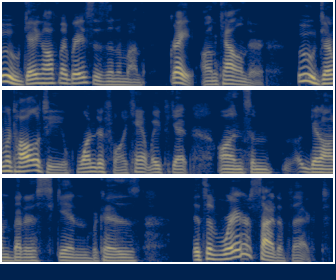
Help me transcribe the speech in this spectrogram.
Ooh getting off my braces in a month. Great. On calendar ooh dermatology wonderful i can't wait to get on some get on better skin because it's a rare side effect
